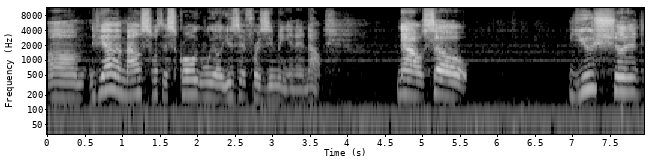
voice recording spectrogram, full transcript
Um, if you have a mouse with a scroll wheel, use it for zooming in and out. Now, so you should,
